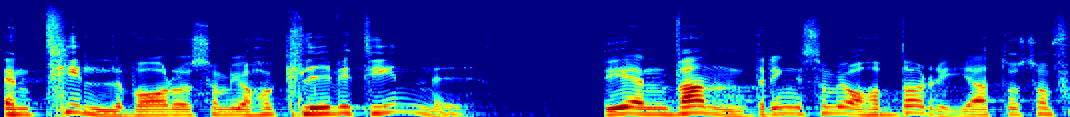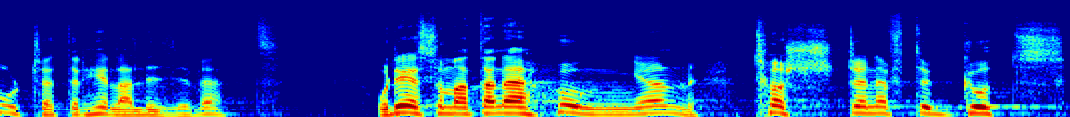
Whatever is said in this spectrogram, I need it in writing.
en tillvaro som jag har klivit in i. Det är en vandring som jag har börjat och som fortsätter hela livet. Och Det är som att den här hungern, törsten efter Guds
